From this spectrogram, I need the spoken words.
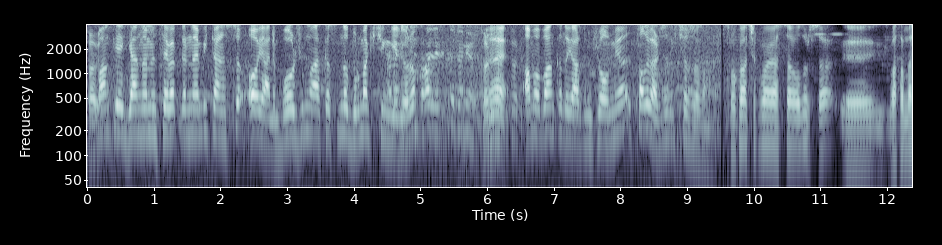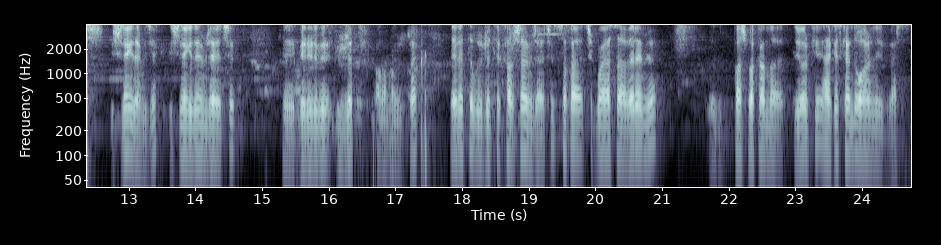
Tabii. Bankaya gelmemin sebeplerinden bir tanesi o yani. Borcumun arkasında durmak için geliyorum. halledip de dönüyorsun. Tabii, Evet. tabii, tabii. Ama bankada yardımcı olmuyor. Salı vereceğiz, gideceğiz o zaman. Sokağa çıkma yasağı olursa e, vatandaş işine gidemeyecek. İşine gidemeyeceği için e, belirli bir ücret alamayacak. Devlet de bu ücreti karşılayamayacağı için sokağa çıkma yasağı veremiyor. Başbakan da diyor ki herkes kendi o halini versin.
